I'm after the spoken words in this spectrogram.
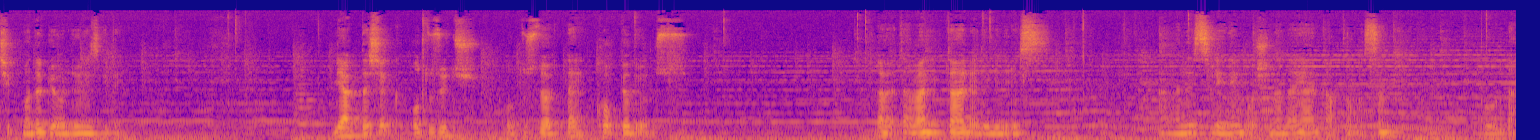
çıkmadı gördüğünüz gibi. Yaklaşık 33-34'te kopyalıyoruz. Evet hemen iptal edebiliriz. Hemen de silelim boşuna da yer kaplamasın. Burada.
